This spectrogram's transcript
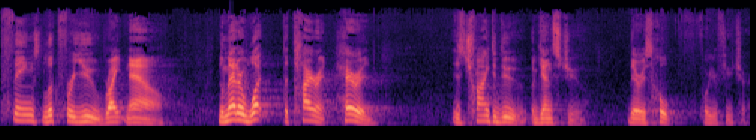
things look for you right now, no matter what the tyrant, Herod, is trying to do against you, there is hope for your future.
